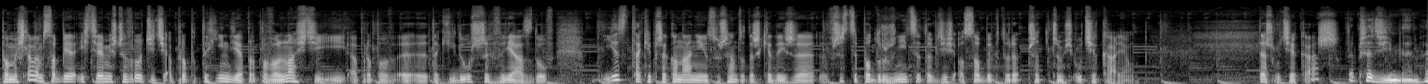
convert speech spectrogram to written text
Pomyślałem sobie i chciałem jeszcze wrócić a propos tych Indii, a propos wolności i a propos y, y, takich dłuższych wyjazdów. Jest takie przekonanie, i usłyszałem to też kiedyś, że wszyscy podróżnicy to gdzieś osoby, które przed czymś uciekają. Też uciekasz? To przed zimnem.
